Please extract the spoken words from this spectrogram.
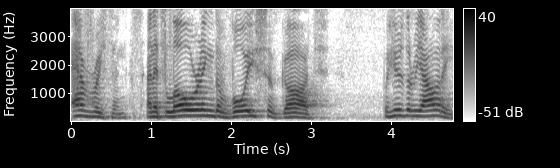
everything. And it's lowering the voice of God. But here's the reality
